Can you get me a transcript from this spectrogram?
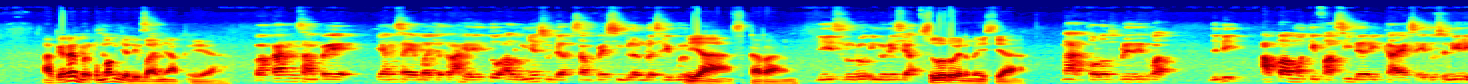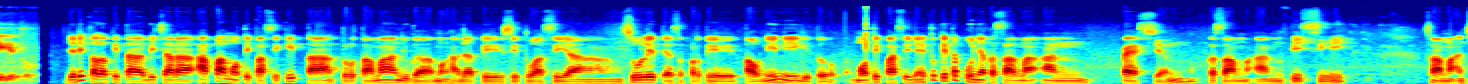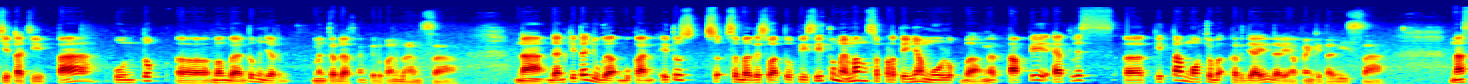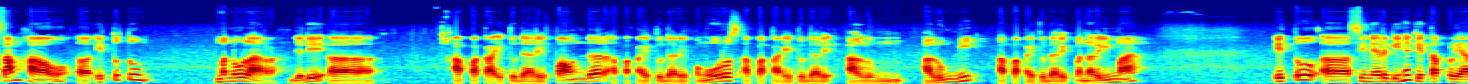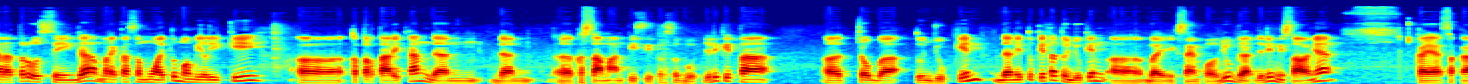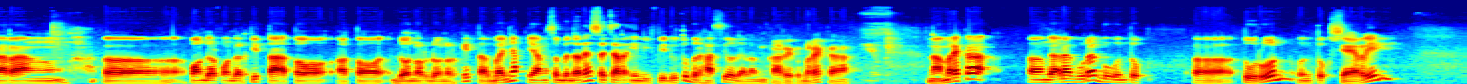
Akhirnya berkembang jadi besar. banyak, iya. Bahkan sampai yang saya baca terakhir itu alumnya sudah sampai 19 ribu lebih. Iya, sekarang. Di seluruh Indonesia. Seluruh Indonesia. Nah, kalau seperti itu Pak, jadi apa motivasi dari KSE itu sendiri gitu? Jadi kalau kita bicara apa motivasi kita, terutama juga menghadapi situasi yang sulit ya seperti tahun ini gitu. Motivasinya itu kita punya kesamaan passion, kesamaan visi, kesamaan cita-cita untuk uh, membantu mencerdaskan kehidupan bangsa. Nah, dan kita juga bukan itu sebagai suatu visi itu memang sepertinya muluk banget, tapi at least uh, kita mau coba kerjain dari apa yang kita bisa. Nah, somehow uh, itu tuh menular. Jadi uh, apakah itu dari founder, apakah itu dari pengurus, apakah itu dari alum, alumni, apakah itu dari penerima, itu uh, sinerginya kita pelihara terus sehingga mereka semua itu memiliki uh, ketertarikan dan dan uh, kesamaan visi tersebut. Jadi kita uh, coba tunjukin dan itu kita tunjukin uh, by example juga. Jadi misalnya kayak sekarang uh, founder-founder kita atau atau donor-donor kita banyak yang sebenarnya secara individu tuh berhasil dalam karir mereka. Nah mereka nggak uh, ragu-ragu untuk uh, turun untuk sharing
